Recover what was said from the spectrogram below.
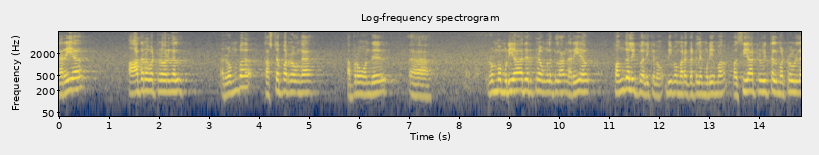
நிறைய ஆதரவற்றவர்கள் ரொம்ப கஷ்டப்படுறவங்க அப்புறம் வந்து ரொம்ப முடியாது இருக்கிறவங்களுக்கெல்லாம் நிறைய பங்களிப்பு அளிக்கணும். தீப மரக்கட்டளை மூலியமாக பசியாற்றுவித்தல் மற்றும் உள்ள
